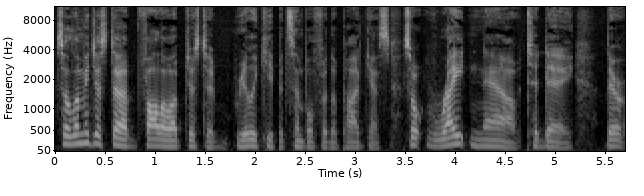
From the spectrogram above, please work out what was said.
So let me just uh, follow up just to really keep it simple for the podcast. So right now, today, there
